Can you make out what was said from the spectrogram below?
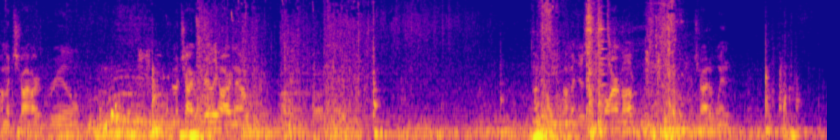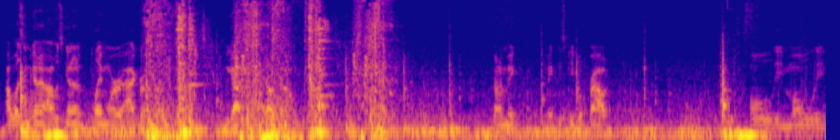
I'm gonna try hard real. I'm gonna try really hard now. Farm up and try to win. I wasn't gonna, I was gonna play more aggro, we gotta get this now. Gotta make, make these people proud. Holy moly.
